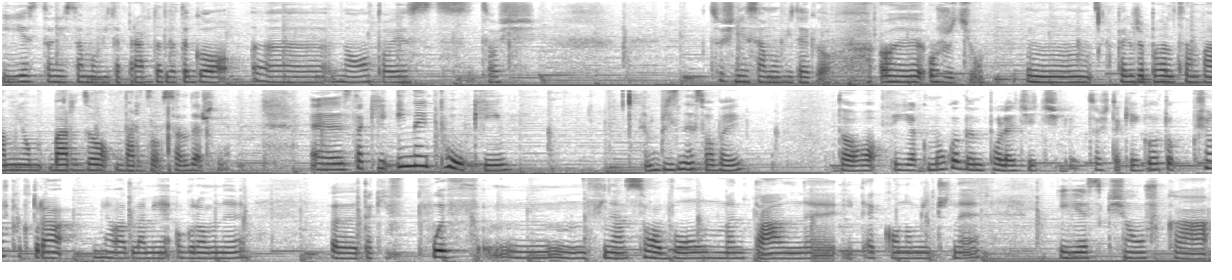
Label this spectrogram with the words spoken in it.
i jest to niesamowita prawda, dlatego e, no, to jest coś, coś niesamowitego o, o życiu. Mm, także polecam Wam ją bardzo, bardzo serdecznie. E, z takiej innej półki biznesowej, to jak mogłabym polecić coś takiego, to książka, która miała dla mnie ogromny e, taki wpływ mm, finansowy, mentalny i ekonomiczny jest książka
